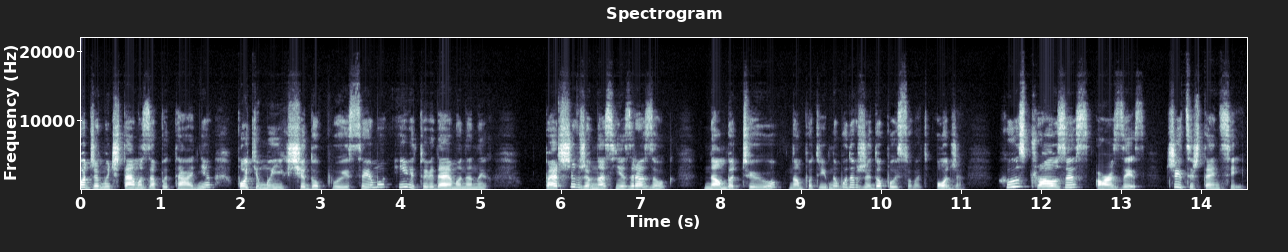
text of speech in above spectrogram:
Отже, ми читаємо запитання, потім ми їх ще дописуємо і відповідаємо на них. Перший вже в нас є зразок. Number two нам потрібно буде вже дописувати. Отже, whose trousers are this? Чи це штанці?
